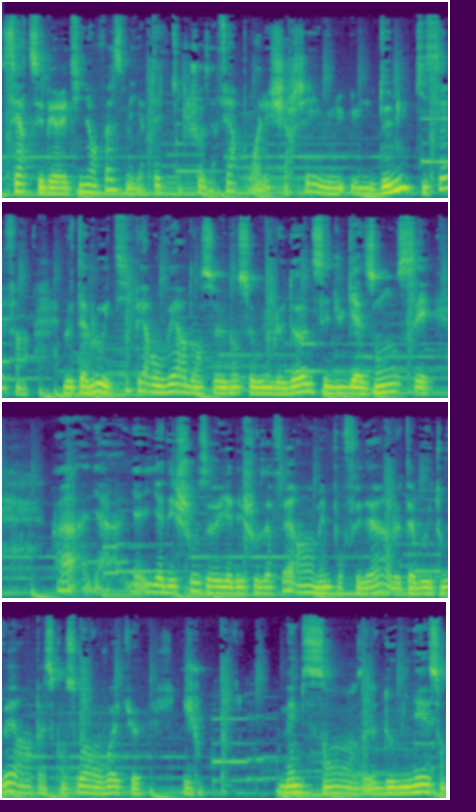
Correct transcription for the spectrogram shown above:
certes, c'est Berrettini en face, mais il y a peut-être quelque chose à faire pour aller chercher une, demi, qui sait. Enfin, le tableau est hyper ouvert dans ce, dans ce Wimbledon, c'est du gazon, c'est. Ah, il y, a, des choses, il y a des choses à faire, hein. même pour Federer, le tableau est ouvert, hein, parce qu'en soi, on voit que il joue même sans dominer, sans,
